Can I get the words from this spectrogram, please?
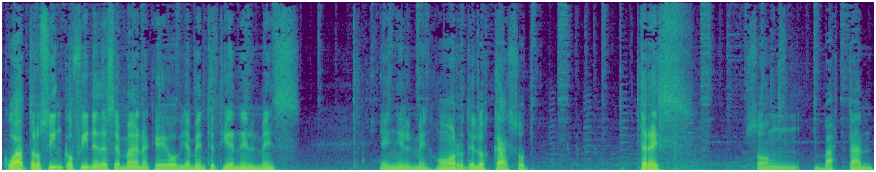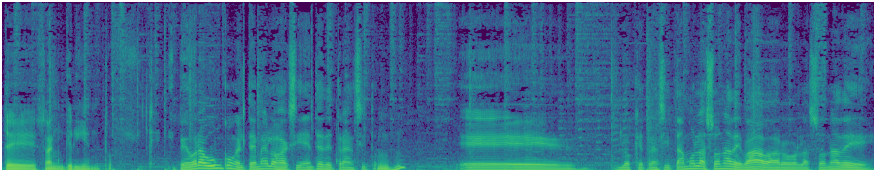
cuatro o cinco fines de semana que obviamente tiene el mes. En el mejor de los casos, tres son bastante sangrientos. Y peor aún con el tema de los accidentes de tránsito. Eh, los que transitamos la zona de Bávaro, la zona de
